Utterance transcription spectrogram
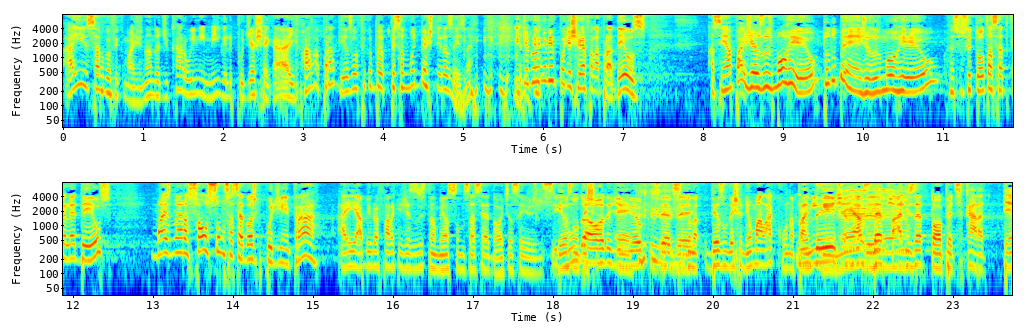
Aí, sabe o que eu fico imaginando? Eu digo, cara, o inimigo ele podia chegar e falar para Deus. Eu fico pensando muito besteira às vezes, né? Eu digo, o inimigo podia chegar e falar para Deus, assim, rapaz, Jesus morreu, tudo bem, Jesus morreu, ressuscitou, tá certo que ele é Deus, mas não era só o sumo sacerdote que podia entrar? Aí a Bíblia fala que Jesus também é o sumo sacerdote, ou seja, Deus não deixa, ordem de Melquisedeque. segundo- Deus não deixa nenhuma lacuna para ninguém, deixa, né? Os detalhes é top. Eu disse, cara, até,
